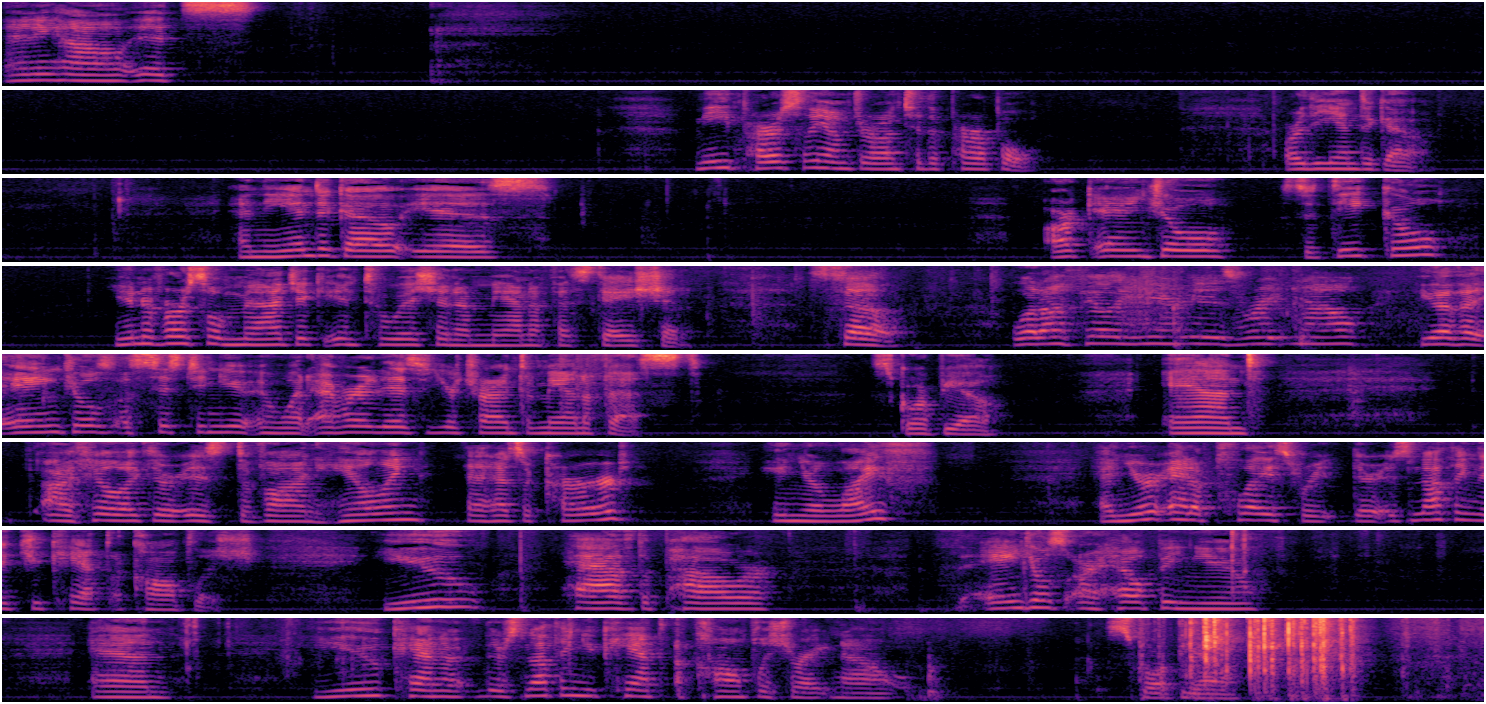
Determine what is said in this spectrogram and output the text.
anyhow, it's me personally, I'm drawn to the purple or the indigo. And the indigo is Archangel Zadkiel, Universal Magic, Intuition, and Manifestation. So, what I'm feeling here is right now you have angels assisting you in whatever it is you're trying to manifest, Scorpio. And I feel like there is divine healing that has occurred in your life. And you're at a place where there is nothing that you can't accomplish. You have the power. The angels are helping you. And you can, there's nothing you can't accomplish right now, Scorpio.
